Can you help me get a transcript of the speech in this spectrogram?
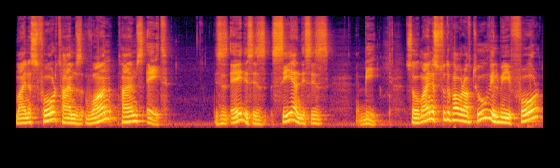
minus 4 times 1 times 8. This is A, this is C, and this is B. So minus 2 to the power of 2 will be 4.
